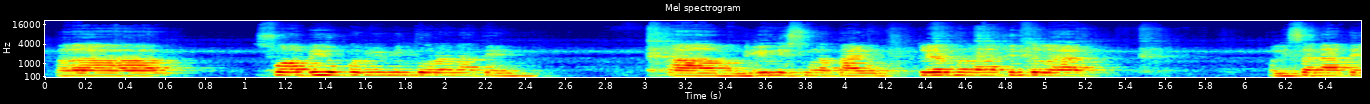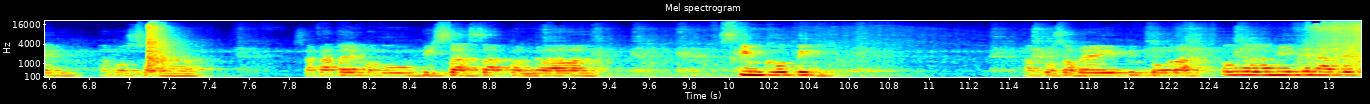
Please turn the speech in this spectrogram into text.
Para swabe yung pamimintura natin. ah maglinis muna tayo. Clear muna natin ito lahat. Palisan natin. Tapos uh, saka tayo mag-uumpisa sa pag ah, skin coating. Tapos sabay pintura. Ito gagamitin natin.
